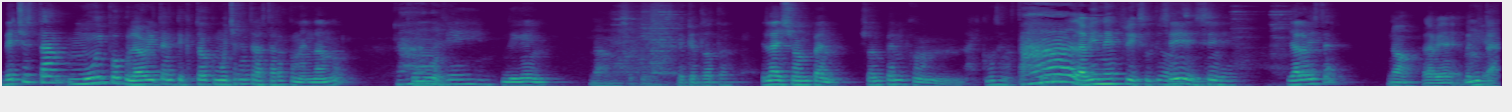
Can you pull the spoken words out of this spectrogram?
De hecho está muy popular ahorita en TikTok, mucha gente la está recomendando. Ah, como- The Game. The Game. No, no sé qué. ¿De qué trata? Es la de Sean Penn. Sean Penn con... ay, ¿Cómo se llama? esta Ah, película? la vi en Netflix últimamente. Sí, sí. ¿Ya la viste? No, la vi. ¿de qué? Puta.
